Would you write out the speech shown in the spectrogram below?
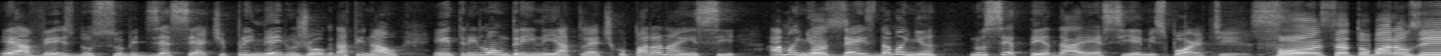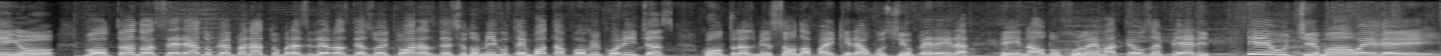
é a vez do Sub-17, primeiro jogo da final entre Londrina e Atlético Paranaense, amanhã, Força. 10 da manhã, no CT da SM Esportes. Força, Tubarãozinho! Voltando à Série A do Campeonato Brasileiro, às 18 horas desse domingo tem Botafogo e Corinthians, com transmissão da Paiquerê Augustinho Pereira, Reinaldo Fulém, Matheus Zampieri e o Timão, hein, Rei?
